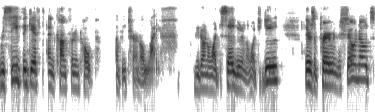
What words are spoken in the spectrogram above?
Receive the gift and confident hope of eternal life. You don't know what to say, you don't know what to do, there's a prayer in the show notes,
